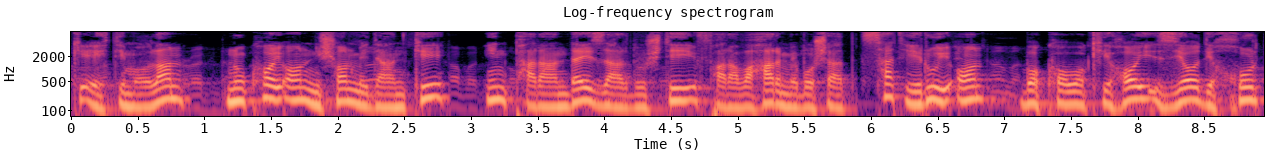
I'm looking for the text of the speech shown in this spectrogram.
که احتمالا نوک های آن نشان می‌دهند که ин паррандаи зардуштӣ фараваҳар мебошад сатҳи рӯи он бо ковокиҳои зиёди хурд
